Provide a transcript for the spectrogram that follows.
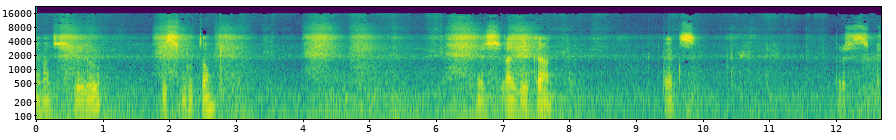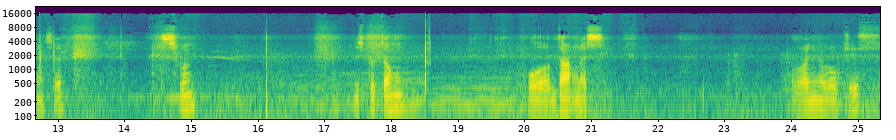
I want to show you this button yes ID card X press cancel this one this button for darkness. Binaural keys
